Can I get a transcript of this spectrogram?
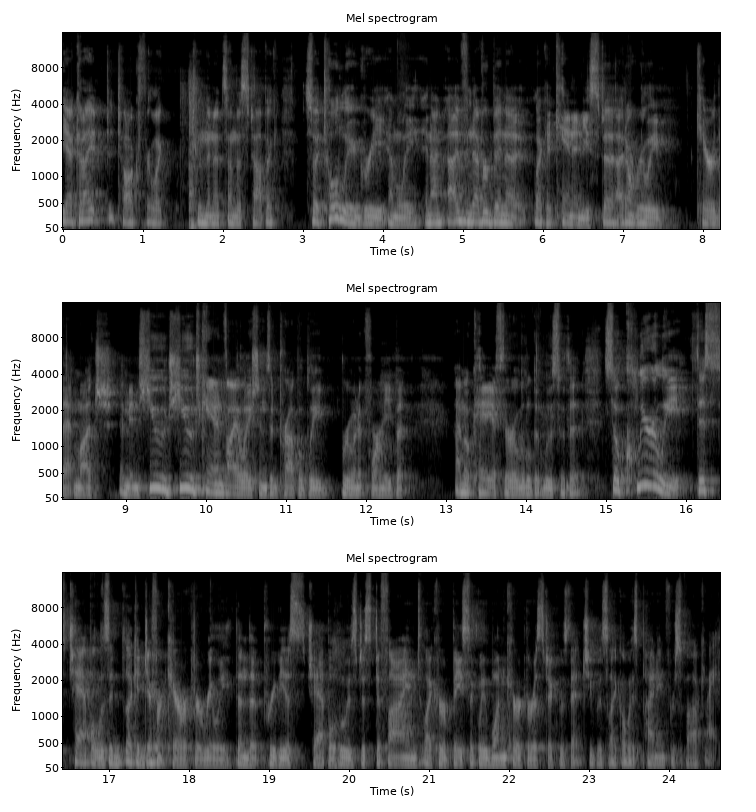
Yeah. Could I talk for like two minutes on this topic? So I totally agree, Emily. And I'm, I've never been a like a canonista. I don't really care that much. I mean, huge, huge canon violations would probably ruin it for me, but I'm okay if they're a little bit loose with it. So clearly, this chapel is a, like a different character, really, than the previous chapel, who was just defined like her basically one characteristic was that she was like always pining for Spock Right.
